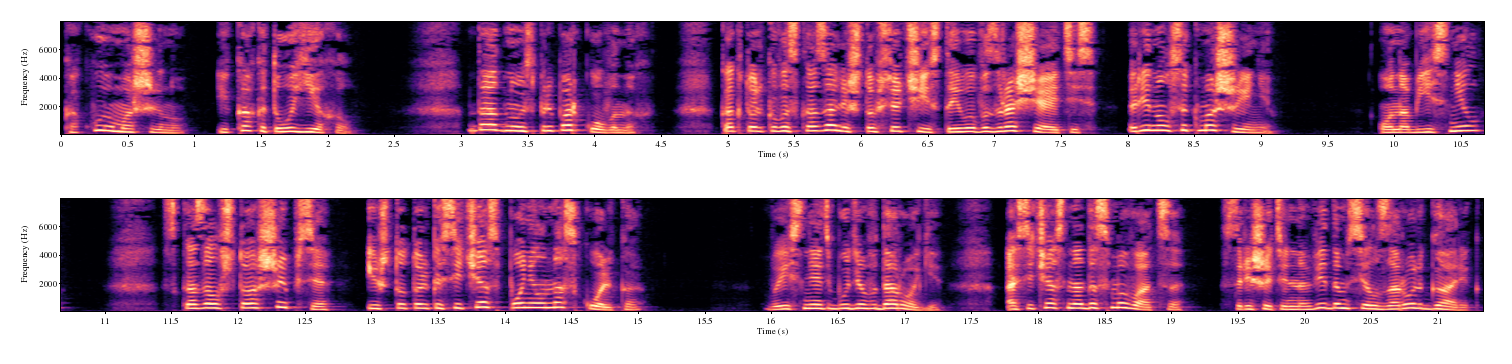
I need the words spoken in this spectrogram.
«Какую машину? И как это уехал?» «Да одну из припаркованных. Как только вы сказали, что все чисто и вы возвращаетесь, ринулся к машине». Он объяснил? Сказал, что ошибся и что только сейчас понял, насколько. Выяснять будем в дороге. А сейчас надо смываться. С решительным видом сел за руль Гарик,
